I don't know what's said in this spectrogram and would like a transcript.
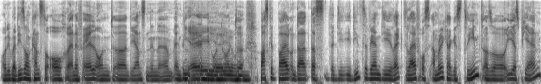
Und über die Saison kannst du auch NFL und äh, die ganzen in, ähm, NBA, NBA und, und, äh, und- Basketball und da das, die, die Dienste werden direkt live aus Amerika gestreamt, also ESPN.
